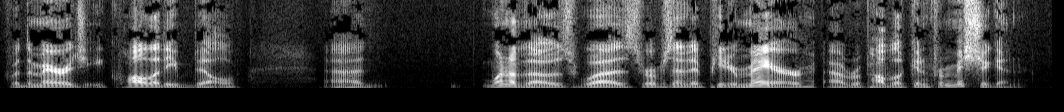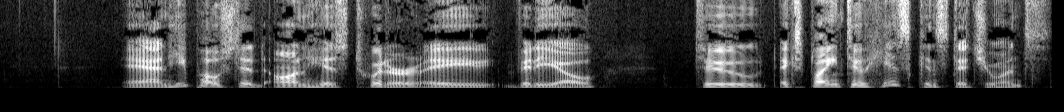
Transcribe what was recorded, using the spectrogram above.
for the marriage equality bill, uh, one of those was Representative Peter Meijer, a Republican from Michigan. And he posted on his Twitter a video to explain to his constituents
